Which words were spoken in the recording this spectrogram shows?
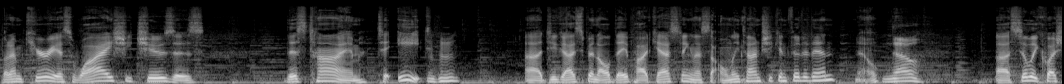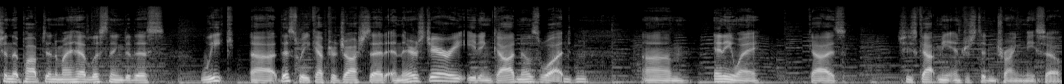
But I'm curious why she chooses this time to eat. Mm-hmm. Uh, do you guys spend all day podcasting? and That's the only time she can fit it in? No. No. Uh, silly question that popped into my head listening to this week, uh, this week after Josh said, "And there's Jerry eating God knows what." Um, anyway, guys, she's got me interested in trying miso.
